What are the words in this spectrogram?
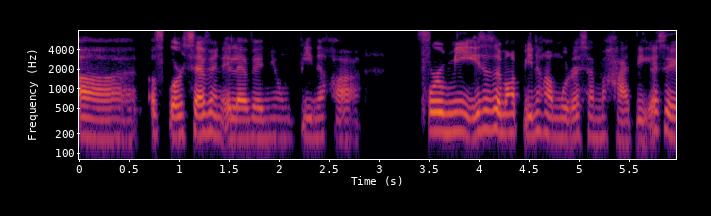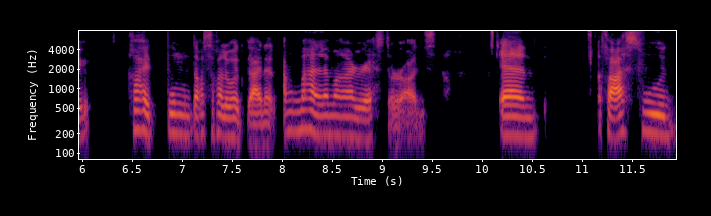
ah, of course 7-Eleven yung pinaka for me, isa sa mga pinakamura sa Makati kasi kahit pumunta ka sa kaliwa't kanan ang mahal ng mga restaurants and fast food,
